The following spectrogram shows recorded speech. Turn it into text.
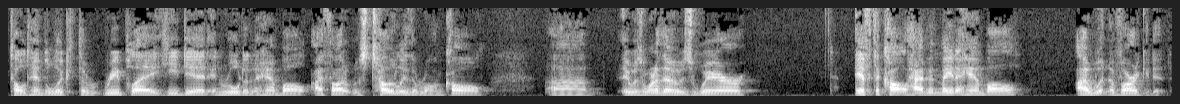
told him to look at the replay. He did and ruled it a handball. I thought it was totally the wrong call. Uh, it was one of those where if the call had been made a handball, I wouldn't have argued it.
